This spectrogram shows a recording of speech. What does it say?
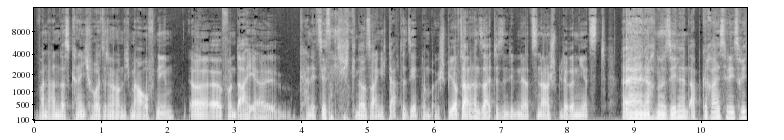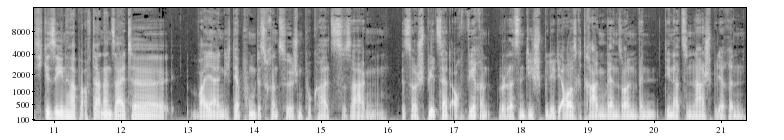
wann anders kann ich heute dann auch nicht mehr aufnehmen. Äh, von daher kann ich jetzt nicht genau sagen. Ich dachte, sie hätten nochmal gespielt. Auf der anderen Seite sind die Nationalspielerinnen jetzt äh, nach Neuseeland abgereist, wenn ich es richtig gesehen habe. Auf der anderen Seite war ja eigentlich der Punkt des französischen Pokals zu sagen, es soll Spielzeit auch während, oder das sind die Spiele, die ausgetragen werden sollen, wenn die Nationalspielerinnen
